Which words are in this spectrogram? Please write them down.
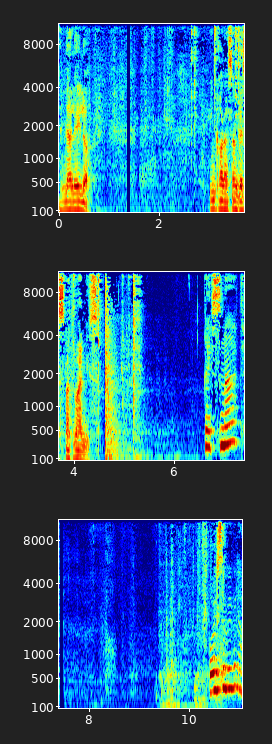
نه لیلا. این کار اصلا قسمت من نیست. قسمت؟ بایسته ببینم.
